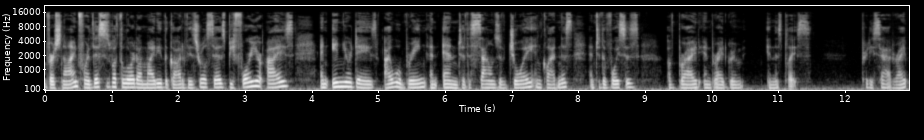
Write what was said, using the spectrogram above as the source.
verse 9 For this is what the Lord Almighty, the God of Israel, says Before your eyes and in your days, I will bring an end to the sounds of joy and gladness and to the voices of bride and bridegroom in this place. Pretty sad, right?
